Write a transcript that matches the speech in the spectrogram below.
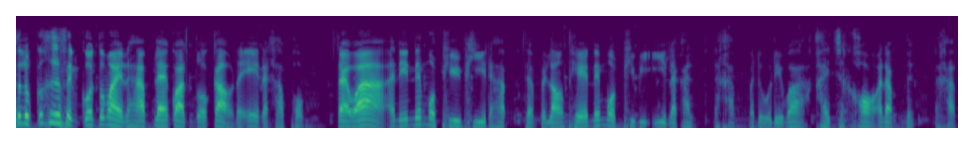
สรุปก็คือเสร็จกวนตัวใหม่นะครับแรงกว่าตัวเก่านั่นเองนะครับผมแต่ว่าอันนี้ในโหมด PVP นะครับเดี๋ยวไปลองเทสในโหมด PVE แล้วกันนะครับ มาดูดีว่าใครจะครองอันดับหนึ่งนะครับ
